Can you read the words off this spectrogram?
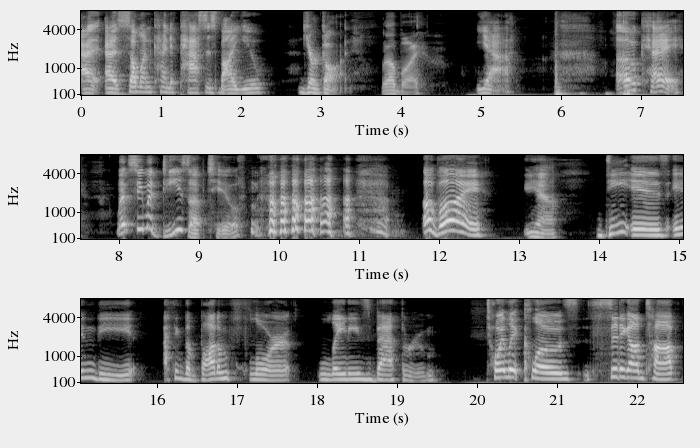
a- as someone kind of passes by you, you're gone. Oh boy. Yeah. Okay. Let's see what D's up to. oh boy! Yeah. D is in the, I think, the bottom floor ladies' bathroom. Toilet closed, sitting on top,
